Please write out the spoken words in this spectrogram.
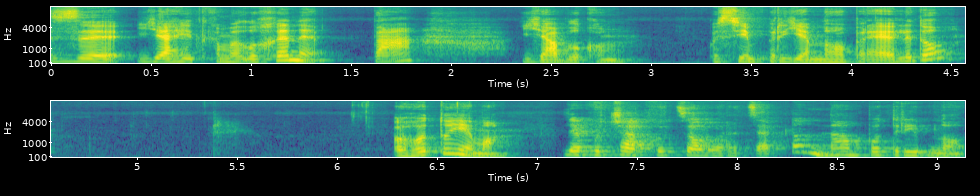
з ягідками лохини та яблуком. Усім приємного перегляду. Готуємо. Для початку цього рецепту нам потрібно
